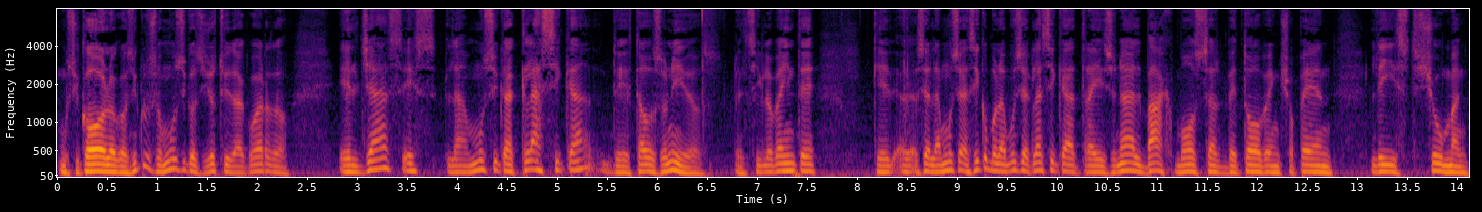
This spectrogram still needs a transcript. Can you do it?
musicólogos, incluso músicos, y yo estoy de acuerdo, el jazz es la música clásica de Estados Unidos del siglo XX, que, o sea, la música, así como la música clásica tradicional, Bach, Mozart, Beethoven, Chopin, Liszt, Schumann,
